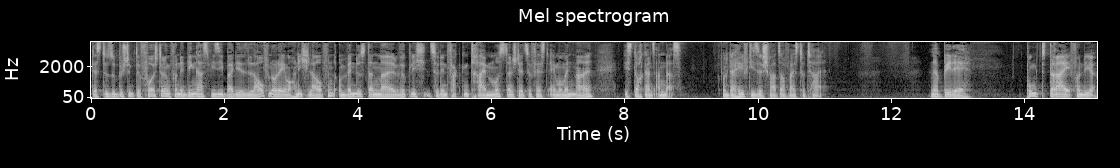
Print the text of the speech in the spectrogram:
dass du so bestimmte Vorstellungen von den Dingen hast, wie sie bei dir laufen oder eben auch nicht laufen. Und wenn du es dann mal wirklich zu den Fakten treiben musst, dann stellst du fest, ey, Moment mal, ist doch ganz anders. Und da hilft diese Schwarz auf Weiß total. Na bitte. Punkt drei von dir.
